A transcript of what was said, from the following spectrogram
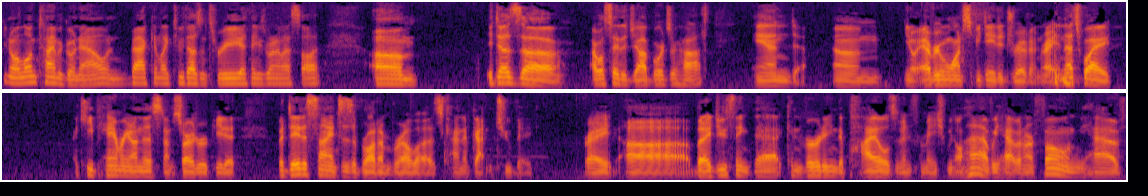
you know, a long time ago now, and back in like 2003, I think is when I last saw it. Um, it does. Uh, I will say the job boards are hot, and um, you know, everyone wants to be data driven, right? And that's why I keep hammering on this, and I'm sorry to repeat it, but data science is a broad umbrella. It's kind of gotten too big right? Uh, but I do think that converting the piles of information we all have, we have on our phone, we have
